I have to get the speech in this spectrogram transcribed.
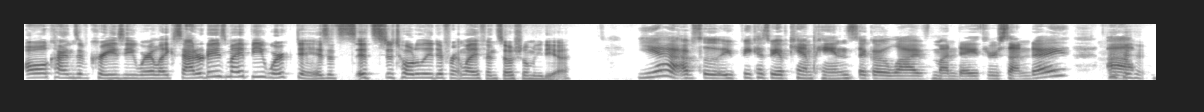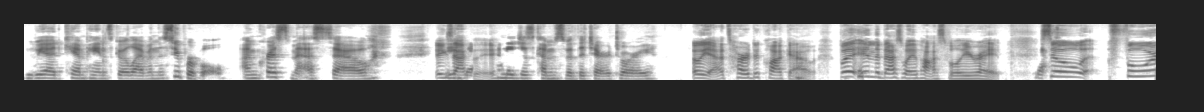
all kinds of crazy where like Saturdays might be work days. It's it's a totally different life in social media. Yeah, absolutely. Because we have campaigns that go live Monday through Sunday. Um, we had campaigns go live in the Super Bowl on Christmas. So exactly, you know, it just comes with the territory. Oh yeah, it's hard to clock out, but in the best way possible. You're right. Yeah. So for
